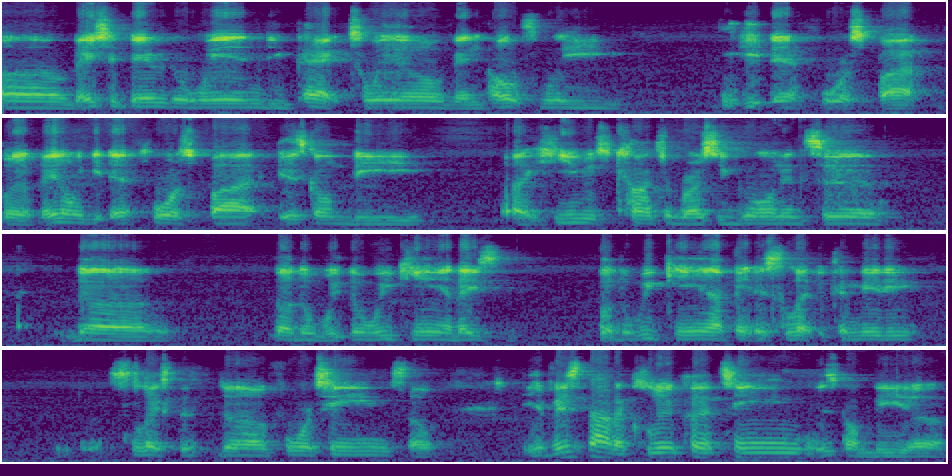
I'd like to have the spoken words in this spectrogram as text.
uh, they should be able to win the Pac-12 and hopefully get that fourth spot. But if they don't get that fourth spot, it's going to be a huge controversy going into the the, the, the weekend. They for the weekend, I think they select the committee, selects the, the four teams. So if it's not a clear cut team, it's going to be a,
